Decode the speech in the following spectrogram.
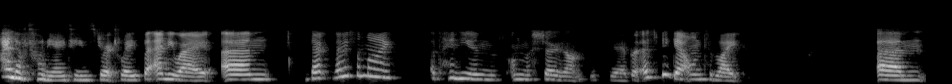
I love 2018 strictly. But anyway, um, th- those are my opinions on the show dance this year. But as we get on to like um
